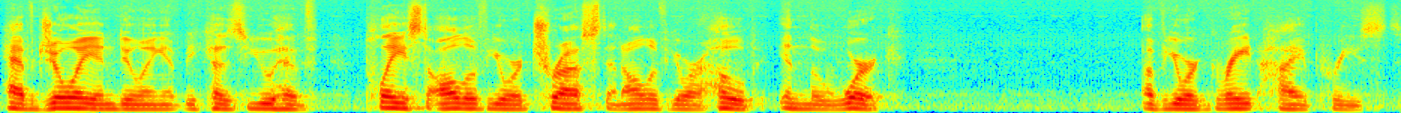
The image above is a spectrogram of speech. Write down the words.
Have joy in doing it because you have placed all of your trust and all of your hope in the work of your great high priest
